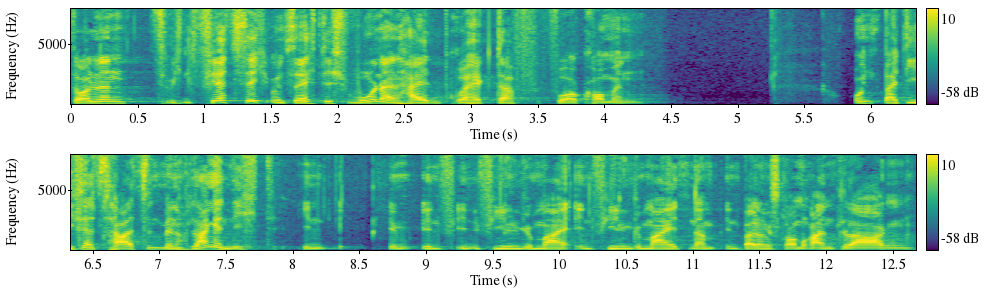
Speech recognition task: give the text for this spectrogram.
sollen zwischen 40 und 60 Wohneinheiten pro Hektar vorkommen. Und bei dieser Zahl sind wir noch lange nicht in, in, in, vielen, Gemeinden, in vielen Gemeinden in Ballungsraumrandlagen.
